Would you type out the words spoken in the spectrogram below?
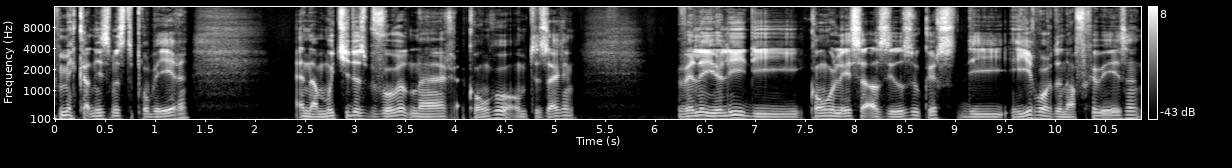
mechanismes te proberen. En dan moet je dus bijvoorbeeld naar Congo om te zeggen willen jullie die Congolese asielzoekers die hier worden afgewezen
